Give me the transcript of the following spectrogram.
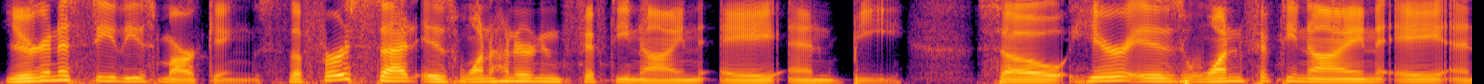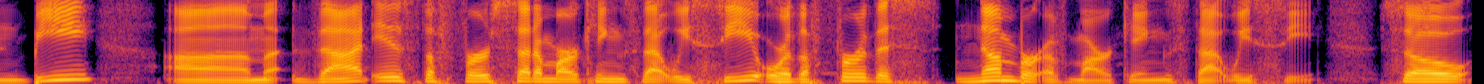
you're going to see these markings. The first set is 159A and B. So here is 159A and B. Um, that is the first set of markings that we see, or the furthest number of markings that we see. So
